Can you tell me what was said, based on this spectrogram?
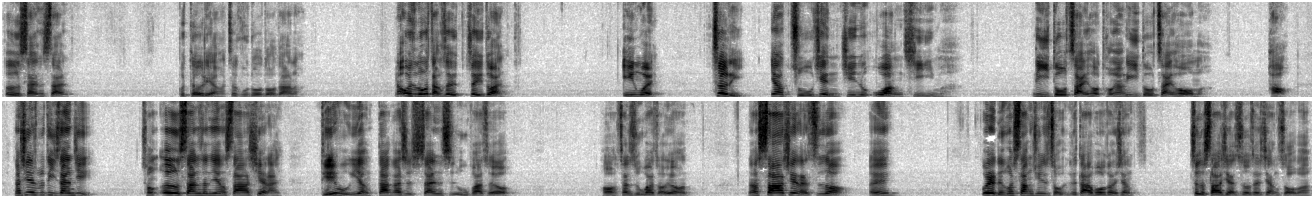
二三三，不得了，这幅度多大了？那为什么我涨这这一段？因为这里要逐渐进入旺季嘛，利多在后，同样利多在后嘛。好，那现在是不是第三季？从二三三这样杀下来，跌幅一样，大概是三十五趴左右。哦，三十五趴左右。然后杀下来之后，哎，为了能够上去走一个大波段，像这个杀下来之后再这样走吗？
